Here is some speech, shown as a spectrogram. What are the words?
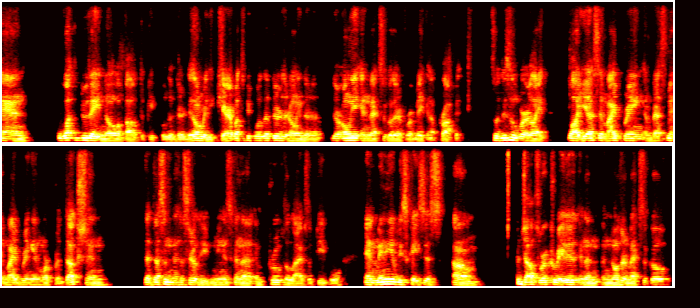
And what do they know about the people who live there? They don't really care about the people who live there. They're only there, they're only in Mexico therefore making a profit. So this is where like, while yes, it might bring investment, might bring in more production, that doesn't necessarily mean it's gonna improve the lives of people. In many of these cases, um, jobs were created in, in northern Mexico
